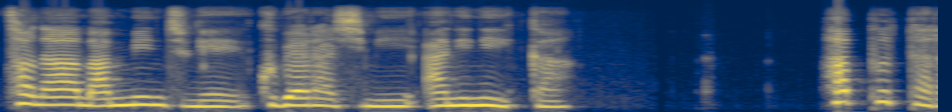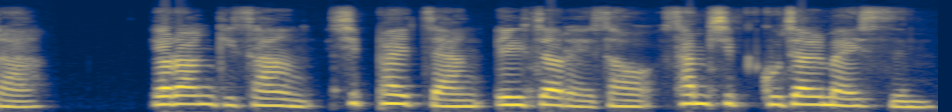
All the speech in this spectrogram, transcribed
천하 만민 중에 구별하심이 아니니이까. 하프타라 열왕기상 18장 1절에서 39절 말씀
